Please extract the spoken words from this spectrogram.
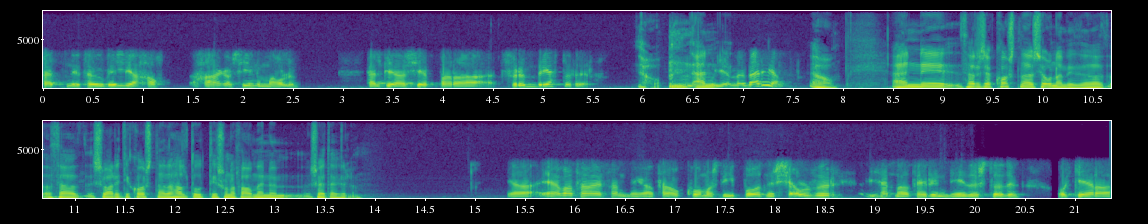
hvernig þau vilja haga sínum málum held ég að sé bara frumréttur þeirra. Já, en... Og ég með verjan. Já, en e, það er þess að kostnaða sjónamið að, að það svarir ekki kostnaða að halda út í svona fámennum sveitafélagum. Já, ef að það er þannig að þá komast íbúðanir sjálfur í hérna þeirri niðurstöðu og gera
